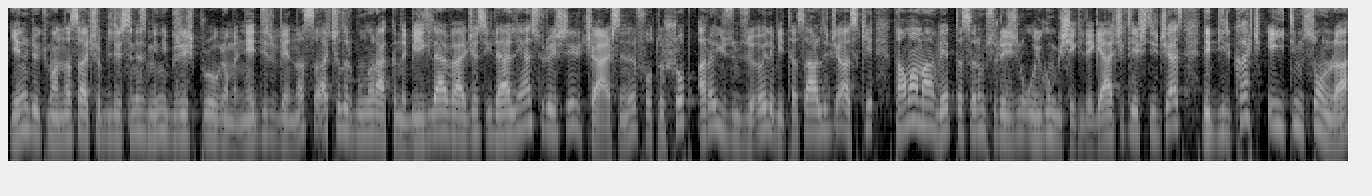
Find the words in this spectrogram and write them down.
yeni doküman nasıl açabilirsiniz, mini bridge programı nedir ve nasıl açılır bunlar hakkında bilgiler vereceğiz. İlerleyen süreçler içerisinde Photoshop arayüzümüzü öyle bir tasarlayacağız ki tamamen web tasarım sürecine uygun bir şekilde gerçekleştireceğiz ve birkaç eğitim sonra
